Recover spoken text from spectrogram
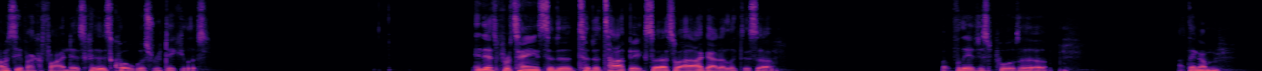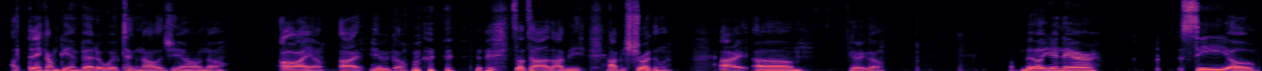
Let me see if I can find this because this quote was ridiculous and this pertains to the to the topic, so that's why I gotta look this up. Hopefully, it just pulls up. I think I'm, I think I'm getting better with technology. I don't know. Oh, I am. All right, here we go. Sometimes I'll be I'll be struggling. All right, um, here we go. A millionaire CEO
